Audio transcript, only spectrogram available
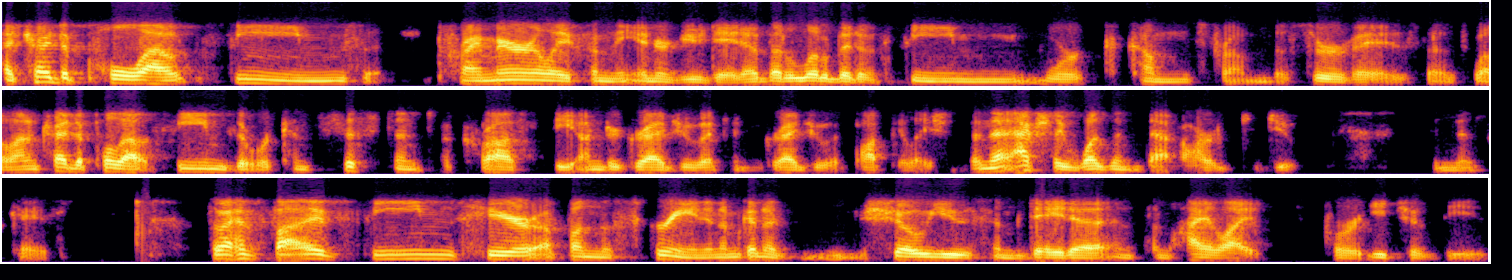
I tried to pull out themes primarily from the interview data, but a little bit of theme work comes from the surveys as well. And I tried to pull out themes that were consistent across the undergraduate and graduate populations. And that actually wasn't that hard to do in this case. So I have five themes here up on the screen, and I'm going to show you some data and some highlights for each of these.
